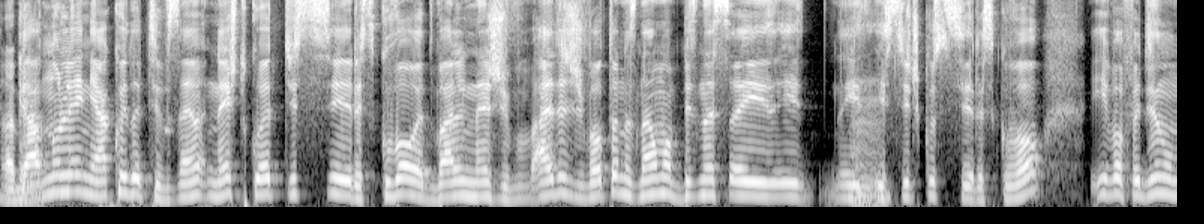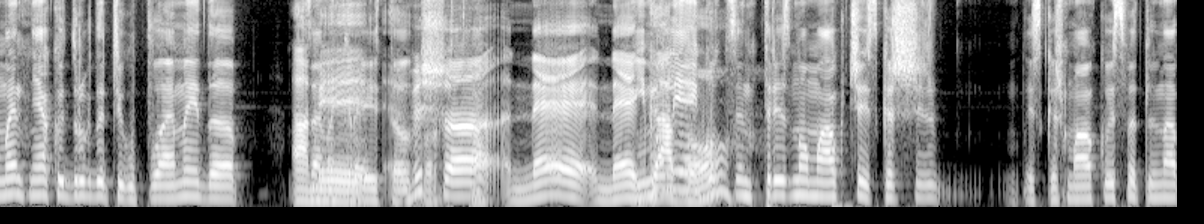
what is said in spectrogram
Ами, Гадно ли е някой да ти вземе нещо, което ти си рискувал едва ли не живо... Айде живота, не знам, а бизнеса и, и, и, и всичко си рискувал и в един момент някой друг да ти го поеме и да ами виж, а, не, е- не е Има гадно. ли егоцентризма малко, че искаш, искаш малко и светлина?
